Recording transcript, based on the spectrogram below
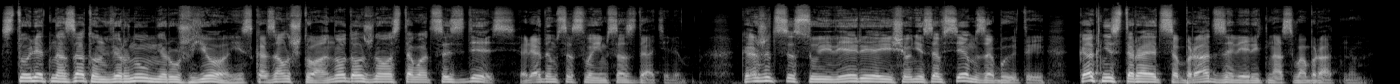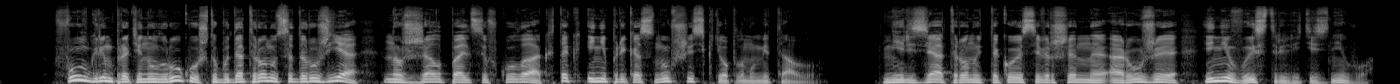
Сто лет назад он вернул мне ружье и сказал, что оно должно оставаться здесь, рядом со своим создателем. Кажется, суеверия еще не совсем забыты, как ни старается брат заверить нас в обратном. Фулгрим протянул руку, чтобы дотронуться до ружья, но сжал пальцы в кулак, так и не прикоснувшись к теплому металлу. Нельзя тронуть такое совершенное оружие и не выстрелить из него.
